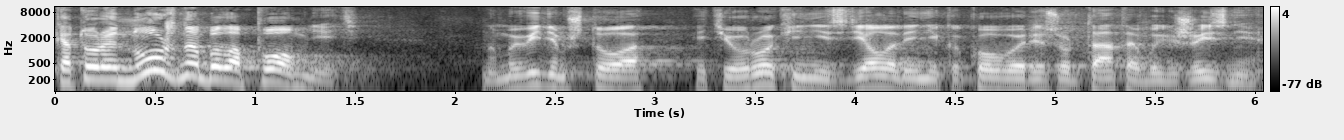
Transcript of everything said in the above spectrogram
которые нужно было помнить. Но мы видим, что эти уроки не сделали никакого результата в их жизни.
